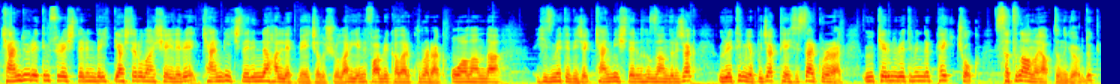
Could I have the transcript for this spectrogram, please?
Kendi üretim süreçlerinde ihtiyaçları olan şeyleri kendi içlerinde halletmeye çalışıyorlar. Yeni fabrikalar kurarak o alanda hizmet edecek, kendi işlerini hızlandıracak, üretim yapacak tesisler kurarak. Ülkenin üretiminde pek çok satın alma yaptığını gördük.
